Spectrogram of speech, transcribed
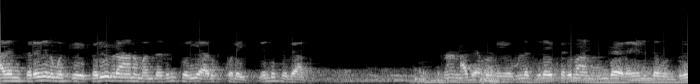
அதன் பிறகு நமக்கு பெரியபிராணம் வந்ததும் பெரிய அருட்கொடை என்று சொல்றாங்க அது அவருடைய உள்ளத்திலே பெருமான் உண்ட எழுந்த ஒன்று.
